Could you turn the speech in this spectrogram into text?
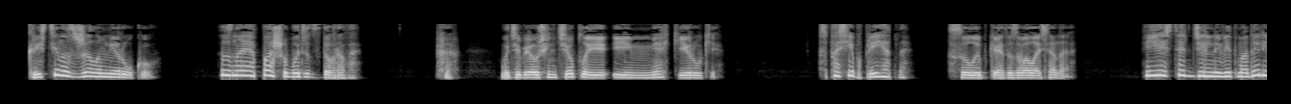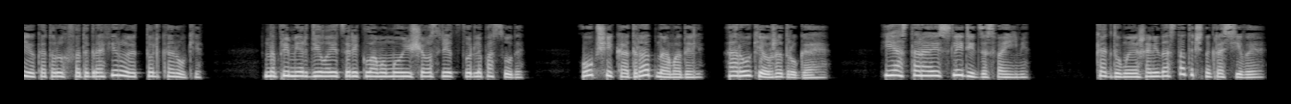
Кристина сжала мне руку. «Зная Пашу, будет здорово». Ха, у тебя очень теплые и мягкие руки. «Спасибо, приятно», — с улыбкой отозвалась она. «Есть отдельный вид моделей, у которых фотографируют только руки. Например, делается реклама моющего средства для посуды. Общий кадр одна модель, а руки уже другая. Я стараюсь следить за своими. Как думаешь, они достаточно красивые?»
